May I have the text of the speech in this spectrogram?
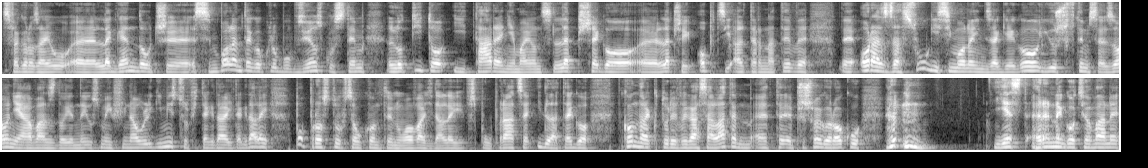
swego rodzaju e, legendą czy symbolem tego klubu w związku z tym Lotito i Tare, nie mając lepszego, e, lepszej opcji, alternatywy e, oraz zasługi Simone Inzagiego już w tym sezonie, awans do 1-8 finału Ligi Mistrzów i tak dalej, i tak po prostu chcą kontynuować dalej współpracę i dlatego kontrakt, który wygasa latem e, przyszłego roku jest renegocjowany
